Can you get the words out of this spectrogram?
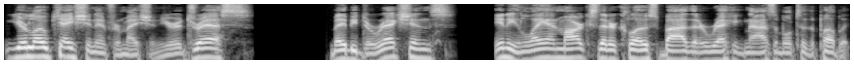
your location information, your address, maybe directions, any landmarks that are close by that are recognizable to the public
